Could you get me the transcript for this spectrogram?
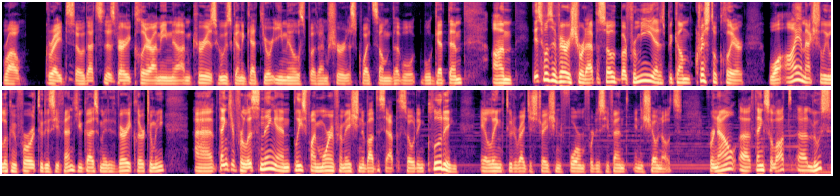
Wow, great! So that's that's very clear. I mean, I'm curious who's going to get your emails, but I'm sure there's quite some that will will get them. Um, this was a very short episode, but for me, it has become crystal clear. Well, I am actually looking forward to this event. You guys made it very clear to me. Uh, thank you for listening, and please find more information about this episode, including a link to the registration form for this event in the show notes. For now, uh, thanks a lot, uh, Loes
